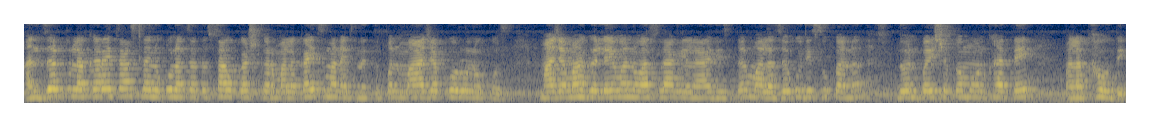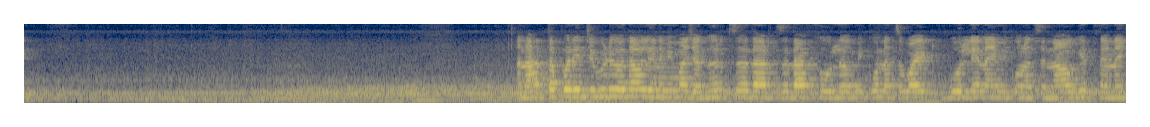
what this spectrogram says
आणि जर तुला करायचं असलं ना कोणाचा तर सावकाश कर मला काहीच म्हणायचं नाही तर पण माझ्या करू नकोस. माझ्या मागं लय वनवास लागलेला आधीच तर मला जगू दे सुखानं. दोन पैसे कमवून खाते मला खाऊ दे. आणि आतापर्यंत जे व्हिडिओ दावले ना मी माझ्या घरचं दारचं दाखवलं मी कोणाचं वाईट बोलले नाही मी कोणाचं नाव घेतलं नाही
